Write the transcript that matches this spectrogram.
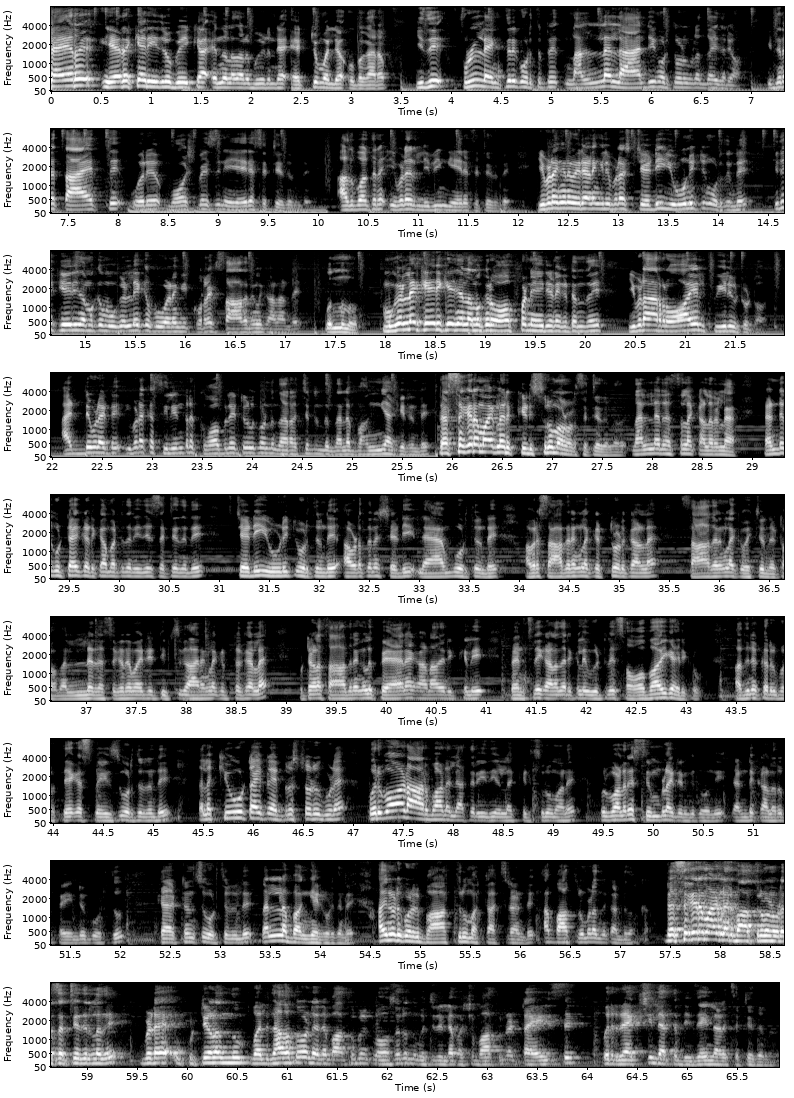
Stair ഏതൊക്കെ രീതിയിൽ ഉപയോഗിക്കുക എന്നുള്ളതാണ് വീടിന്റെ ഏറ്റവും വലിയ ഉപകാരം. ഇത് ഫുൾ ലെങ്ത്തിൽ കൊടുത്തിട്ട് നല്ല ലാൻഡിങ് കൊടുത്തോടുകൂടെ എന്താ അറിയോ ഇതിന്റെ താഴത്ത് ഒരു വാഷ് ബേസിന് ഏരിയ സെറ്റ് ചെയ്തിട്ടുണ്ട്. അതുപോലെ തന്നെ ഇവിടെ ഒരു ലിവിങ് ഏരിയ സെറ്റ് ചെയ്തിട്ടുണ്ട്. ഇവിടെ ഇങ്ങനെ വരികയാണെങ്കിൽ ഇവിടെ സ്റ്റഡി യൂണിറ്റും കൊടുത്തിട്ടുണ്ട്. ഇത് കയറി നമുക്ക് മുകളിലേക്ക് പോവുകയാണെങ്കിൽ കുറേ സാധനങ്ങൾ കാണാണ്ട് ഒന്ന് നോക്കും. മുകളിലേക്ക് കയറി കഴിഞ്ഞാൽ നമുക്കൊരു ഓപ്പൺ ഏരിയയാണ് കിട്ടുന്നത്. ഇവിടെ ആ റോയൽ ഫീൽ കിട്ടും കേട്ടോ അടിപൊളിയായിട്ട് ഇവിടെയൊക്കെ സിലിണ്ടർ കോബിലേറ്റുകൾ കൊണ്ട് നിറച്ചിട്ടുണ്ട് നല്ല ഭംഗിയാക്കിയിട്ടുണ്ട്. രസകരമായിട്ടുള്ള ഒരു കിഡ്സ് റൂമാണ് ഇവിടെ സെറ്റ് ചെയ്തിട്ടുള്ളത്. നല്ല രസമുള്ള കളറില്ല രണ്ട് കുട്ടികൾക്ക് എടുക്കാൻ പറ്റുന്ന രീതിയിൽ സെറ്റ് ചെയ്തിട്ടുണ്ട്. സ്റ്റഡി യൂണിറ്റ് കൊടുത്തിട്ടുണ്ട്. അവിടെ തന്നെ സ്റ്റഡി ലാമ്പ് കൊടുത്തിട്ടുണ്ട്. അവരെ സാധനങ്ങളൊക്കെ ഇട്ട് കൊടുക്കാനുള്ള സാധനങ്ങളൊക്കെ വെച്ചിട്ടുണ്ട് കേട്ടോ. നല്ല രസകരമായിട്ട് ടിപ്സ് കാര്യങ്ങളൊക്കെ ഇട്ടൊക്കെയുള്ള കുട്ടികളുടെ സാധനങ്ങൾ പേന കാണാതിരിക്കൽ പെൻസിൽ കാണാതിരിക്കൽ വീട്ടിൽ സ്വാഭാവികമായിരിക്കും. അതിനൊക്കെ ഒരു പ്രത്യേക സ്പേസ് കൊടുത്തിട്ടുണ്ട്. നല്ല ക്യൂട്ടായിട്ട് അഡ്രസ്റ്റോട് കൂടെ ഒരുപാട് ആർഭാടില്ലാത്ത രീതിയിലുള്ള കിഡ്സ് റൂമാണ് ഒരു വളരെ സിമ്പിളായിട്ട് എനിക്ക് തോന്നി. രണ്ട് കളർ പെയിന്റും കൊടുത്തു. കർട്ടൻസ് കൊടുത്തിട്ടുണ്ട്. നല്ല ഭംഗിയായിട്ട് കൊടുത്തിട്ടുണ്ട്. അതിനോട് കൂടെ ഒരു ബാത്റൂം അറ്റാച്ച്ഡ് ഉണ്ട് ആ ബാത്റൂം കൂടെ ഒന്ന് കണ്ടു നോക്കാം. രസകരമായിട്ടുള്ള ഒരു ബാത്റൂമാണ് ഇവിടെ സെറ്റ് ചെയ്തിട്ടുള്ളത്. ഇവിടെ കുട്ടികളൊന്നും വലുതാകത്തോണ്ട് തന്നെ ബാത്റൂമിൽ ക്ലോസർ ഒന്നും വെച്ചിട്ടില്ല. പക്ഷെ ബാത്റൂമിന്റെ ടൈൽസ് ഒരു രക്ഷയില്ലാത്ത ഡിസൈനിലാണ് സെറ്റ് ചെയ്തിട്ടുള്ളത്.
